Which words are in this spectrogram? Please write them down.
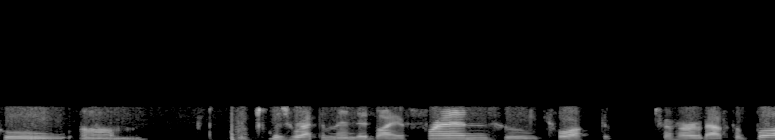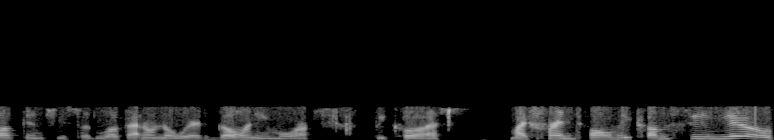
who um, was recommended by a friend who talked to her about the book, and she said, "Look, I don't know where to go anymore because my friend told me come see you."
